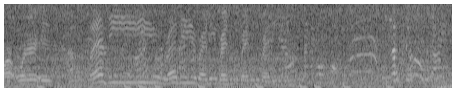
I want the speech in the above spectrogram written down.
Our order is ready. Ready, ready, ready, ready, ready. Let's go.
